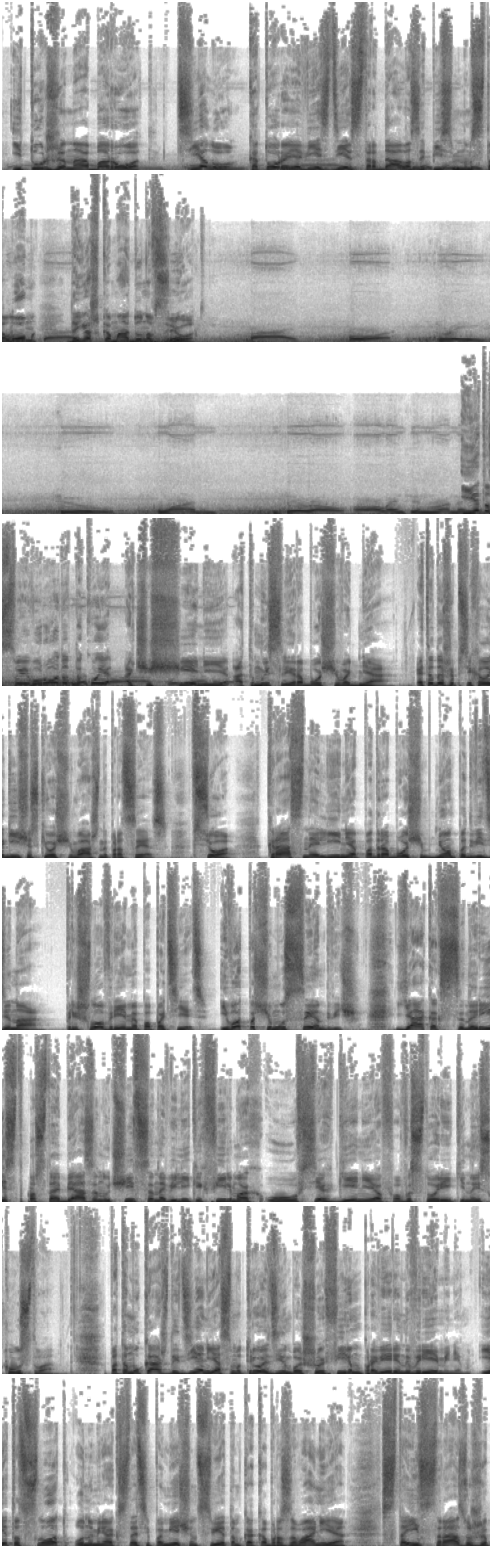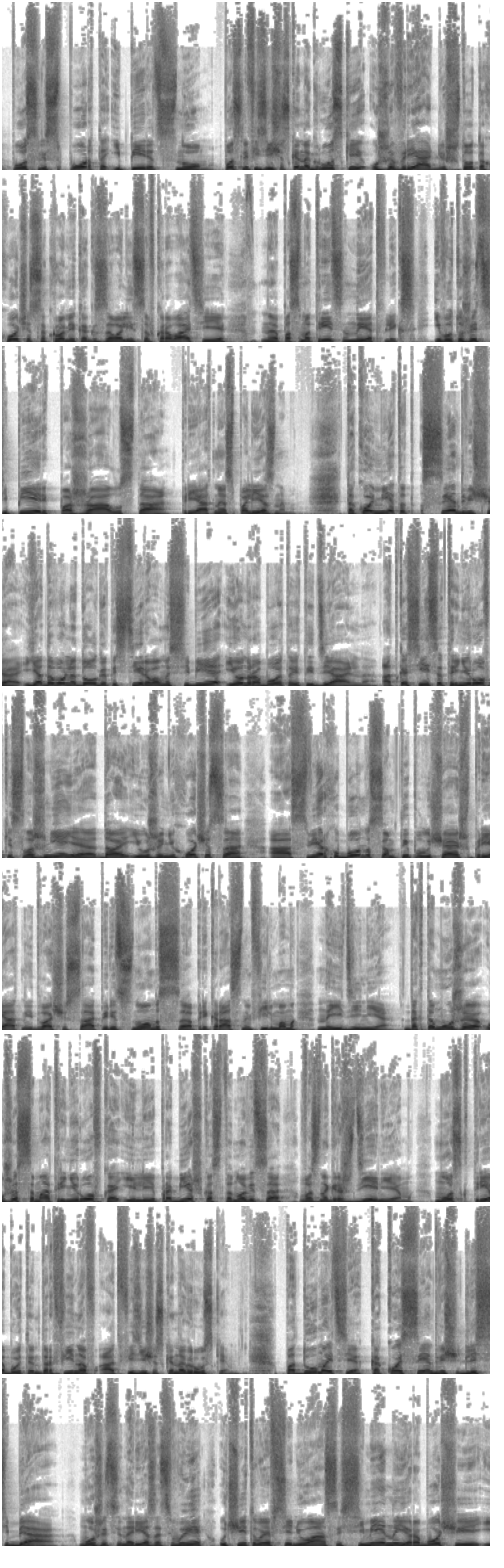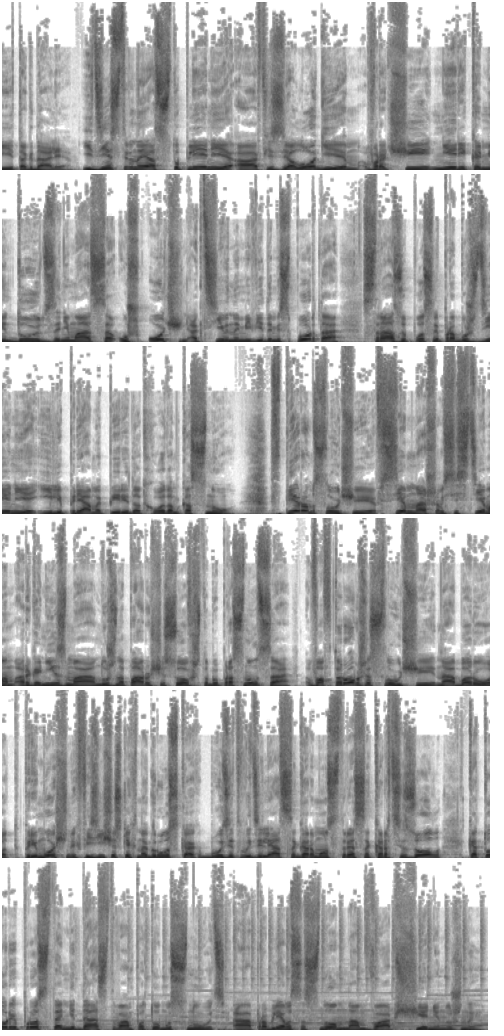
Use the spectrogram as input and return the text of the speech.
И тут же наоборот, вот, телу, которое весь день страдало за письменным столом, даешь команду на взлет. И это своего рода такое очищение от мыслей рабочего дня. Это даже психологически очень важный процесс. Все, красная линия под рабочим днем подведена пришло время попотеть. И вот почему сэндвич. Я, как сценарист, просто обязан учиться на великих фильмах у всех гениев в истории киноискусства. Потому каждый день я смотрю один большой фильм, проверенный временем. И этот слот, он у меня, кстати, помечен цветом как образование, стоит сразу же после спорта и перед сном. После физической нагрузки уже вряд ли что-то хочется, кроме как завалиться в кровать и э, посмотреть Netflix. И вот уже теперь, пожалуйста, проста, приятная с полезным. Такой метод сэндвича я довольно долго тестировал на себе, и он работает идеально. Откосить от тренировки сложнее, да и уже не хочется, а сверху бонусом ты получаешь приятные два часа перед сном с прекрасным фильмом наедине. Да к тому же уже сама тренировка или пробежка становится вознаграждением. Мозг требует эндорфинов от физической нагрузки. Подумайте, какой сэндвич для себя можете нарезать вы, учитывая все нюансы семейные, рабочие и так далее. Единственное отступление о физиологии врачи не рекомендуют заниматься уж очень активными видами спорта сразу после пробуждения или прямо перед отходом ко сну. В первом случае всем нашим системам организма нужно пару часов, чтобы проснуться. Во втором же случае, наоборот, при мощных физических нагрузках будет выделяться гормон стресса кортизол, который просто не даст вам потом уснуть, а проблемы со сном нам вообще не нужны.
